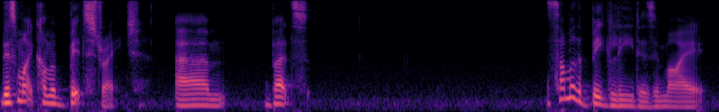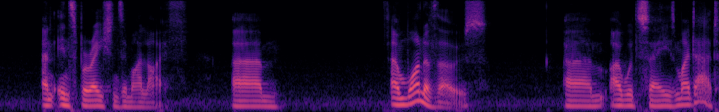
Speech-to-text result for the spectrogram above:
this might come a bit strange um, but some of the big leaders in my and inspirations in my life. Um, and one of those, um, I would say, is my dad.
